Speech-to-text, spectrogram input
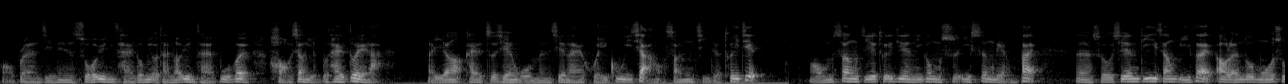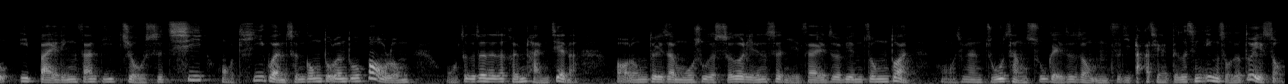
哦，不然今天说运彩都没有谈到运彩的部分，好像也不太对啦。那一样，开始之前我们先来回顾一下上一集的推荐哦。我们上集的推荐一共是一胜两败。那首先第一场比赛，奥兰多魔术一百零三比九十七哦，踢馆成功，多伦多暴龙哦，这个真的是很罕见呐。暴龙对战魔术的十二连胜也在这边中断。哦，居然主场输给这种自己打起来得心应手的对手，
